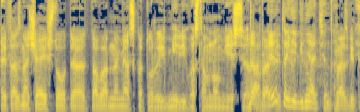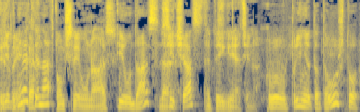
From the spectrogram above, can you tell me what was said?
Это означает, что да, товарное мясо, которое в мире в основном есть э, да, в развитых, это ягнятина. развитых ягнятина, рынках, в том числе у нас. И у нас да, сейчас это ягнятина. Э, принято того, что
